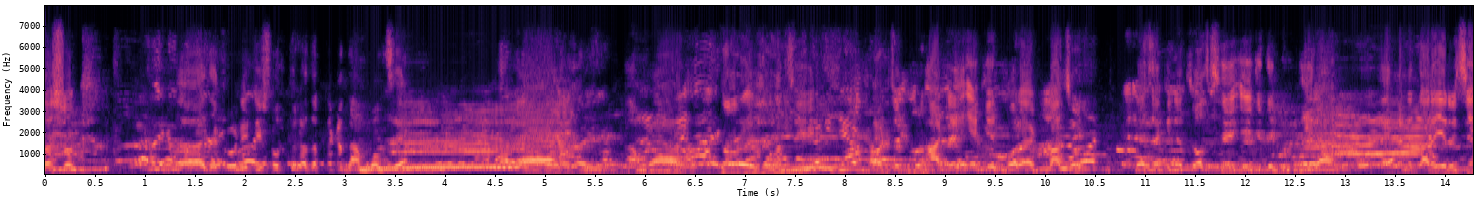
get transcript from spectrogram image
দর্শক দেখুন এটি সত্তর হাজার টাকা দাম বলছে। আমরা এসে পাচ্ছি অর্জনপুর হাটে একের পর এক বাছুর বেচা কিনা চলছে। এই যে দেখুন এরা এখানে দাঁড়িয়ে রয়েছে।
